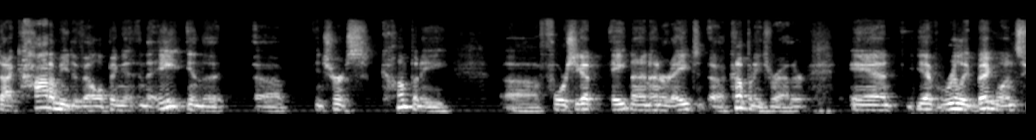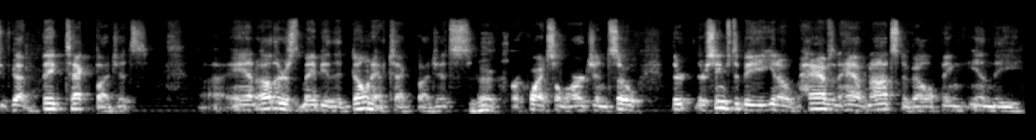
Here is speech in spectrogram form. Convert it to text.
dichotomy developing in the eight in the uh, insurance company uh, force. You got eight nine hundred eight uh, companies rather, and you have really big ones. You've got big tech budgets uh, and others maybe that don't have tech budgets mm-hmm. are, are, quite so large. And so there, there seems to be, you know, haves and have-nots developing in the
